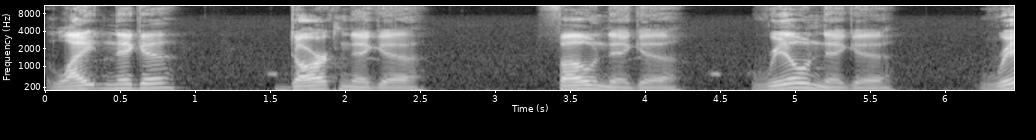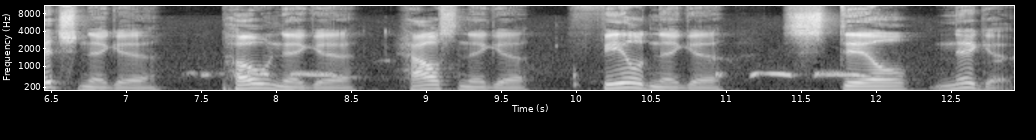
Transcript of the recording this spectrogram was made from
Light nigga, dark nigga, faux nigga, real nigga, rich nigga, po nigga, house nigga, field nigga, still nigga.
